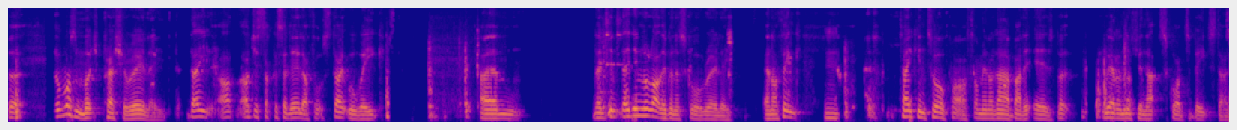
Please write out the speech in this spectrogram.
but there wasn't much pressure really. They, I, I just like I said earlier, I thought Stoke were weak. Um, they didn't. They didn't look like they're going to score really, and I think Mm. taking Torp off. I mean, I don't know how bad it is, but we had enough in that squad to beat Stoke.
